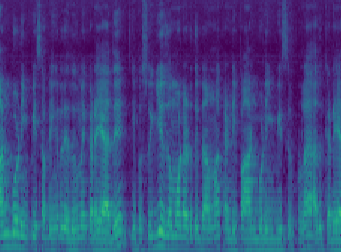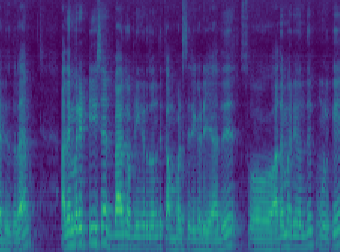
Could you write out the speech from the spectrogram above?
ஆன்போர்டிங் ஃபீஸ் அப்படிங்கிறது எதுவுமே கிடையாது. இப்போ ஸ்விக்கி ஜொமோட்டோ எடுத்துக்கிட்டோம்னா கண்டிப்பாக ஆன்போர்டிங் ஃபீஸ் இருக்கும்ல அது கிடையாது இதில். அதே மாதிரி டிஷர்ட் பேக் அப்படிங்கிறது வந்து கம்பல்சரி கிடையாது. ஸோ அதே மாதிரி வந்து உங்களுக்கு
